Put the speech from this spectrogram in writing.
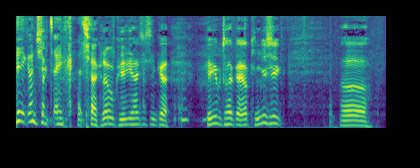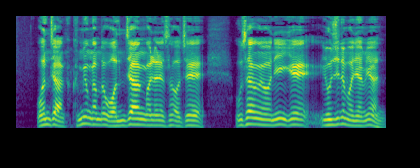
예. 이건 출장이니까. 자, 그럼 그 얘기 하셨으니까 그 얘기부터 할까요? 김기식, 어, 원장, 그 금융감독 원장 관련해서 어제 우상 의원이 이게 요지는 뭐냐면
